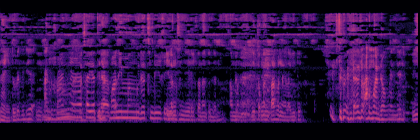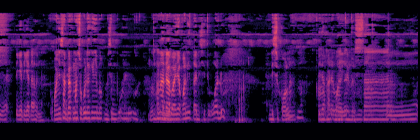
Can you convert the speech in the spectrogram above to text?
Nah itu berarti dia aduh Makanya saya tidak berani melihat sendiri. Hilang sendiri kan nanti dan aman. Hitungan tahun ya lagi tuh. itu dan lama dong anjir Iya, tiga tiga tahun. Pokoknya sampai aku masuk kuliah kayaknya bakal disembuhan dulu. Kan ada banyak wanita di situ. Waduh. Di sekolah loh. Tidak ada wanita. besar Iya.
